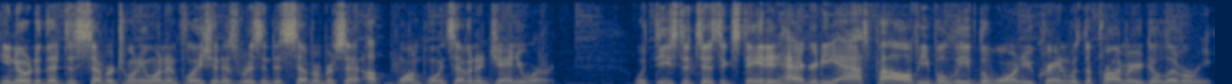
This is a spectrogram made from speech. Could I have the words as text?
he noted that December 21 inflation has risen to 7%, up 1.7 in January. With these statistics stated, Hagerty asked Powell if he believed the war in Ukraine was the primary delivery.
